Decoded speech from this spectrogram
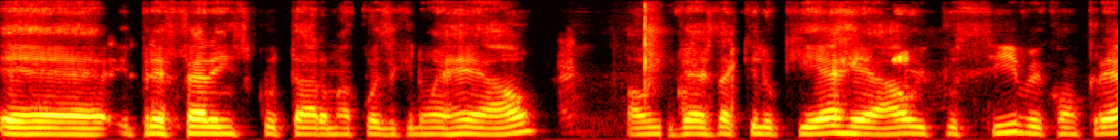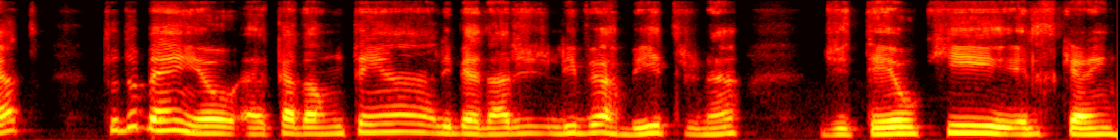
é, e preferem escutar uma coisa que não é real, ao invés daquilo que é real e possível e concreto, tudo bem. Eu, é, cada um tem a liberdade de livre-arbítrio, né? De ter o que eles querem.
